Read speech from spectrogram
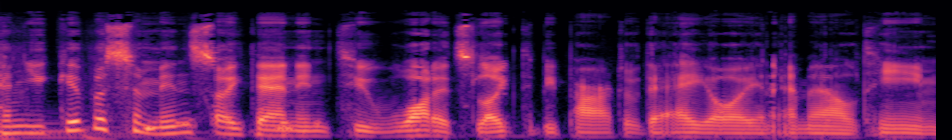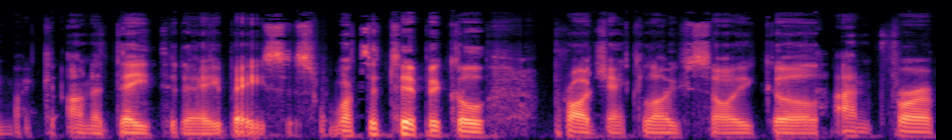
Can you give us some insight then into what it's like to be part of the AI and ML team like on a day-to-day basis? What's a typical project life cycle? And for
